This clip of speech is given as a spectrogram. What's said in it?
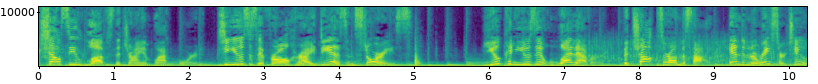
Chelsea loves the giant blackboard. She uses it for all her ideas and stories. You can use it whenever. The chalks are on the side, and an eraser, too.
